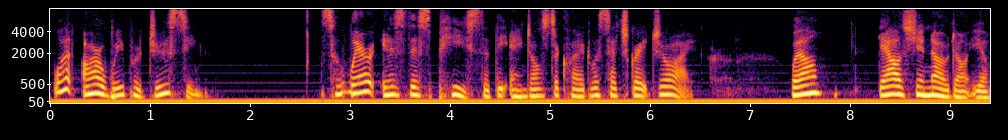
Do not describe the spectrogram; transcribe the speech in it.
What are we producing? So, where is this peace that the angels declared with such great joy? Well, gals, you know, don't you?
